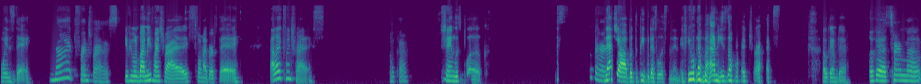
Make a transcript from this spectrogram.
Wednesday. not French fries. If you want to buy me French fries for my birthday, I like French fries. Okay. Shameless plug. Her. Not y'all, but the people that's listening. If you want to buy me some French fries, okay, I'm done. Okay, I turned my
